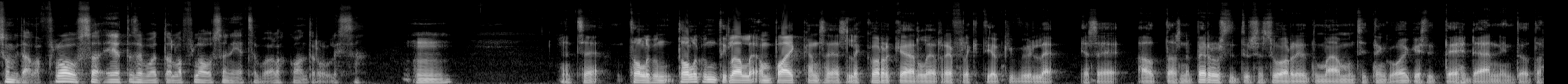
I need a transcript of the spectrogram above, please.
sun pitää olla flowssa, ja jotta sä voit olla flowssa, niin että sä voi olla kontrollissa. Mm. Että se tolkun, tolkun tilalle on paikkansa ja sille korkealle reflektiokyvylle ja se auttaa sinne perustetyssä suoriutumaan, mutta sitten kun oikeasti tehdään, niin tota,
